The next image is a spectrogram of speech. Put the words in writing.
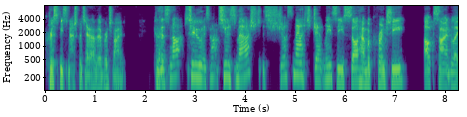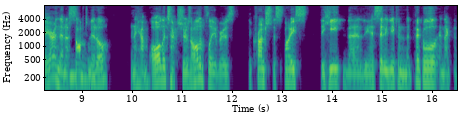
crispy smashed potato I've ever tried because it's not too it's not too smashed. It's just smashed gently, so you still have a crunchy outside layer and then a soft mm-hmm. middle, and they have all the textures, all the flavors, the crunch, the spice, the heat, the the acidity from the pickle, and like the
